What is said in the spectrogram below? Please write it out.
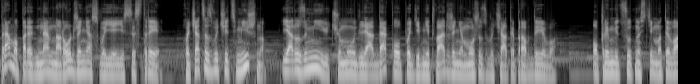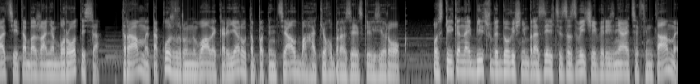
прямо перед днем народження своєї сестри. Хоча це звучить смішно, я розумію, чому для декого подібні твердження можуть звучати правдиво. Окрім відсутності мотивації та бажання боротися, травми також зруйнували кар'єру та потенціал багатьох бразильських зірок. Оскільки найбільш видовищні бразильці зазвичай вирізняються фінтами,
